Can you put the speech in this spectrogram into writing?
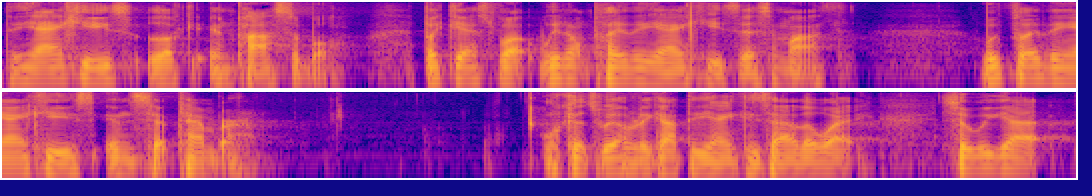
The Yankees look impossible. But guess what? We don't play the Yankees this month. We play the Yankees in September because we already got the Yankees out of the way. So we got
